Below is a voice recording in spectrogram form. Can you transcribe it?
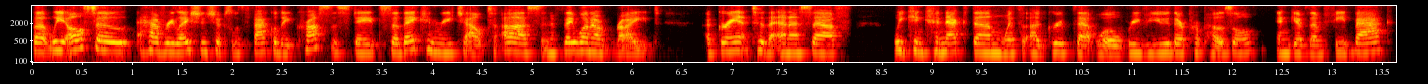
but we also have relationships with faculty across the state so they can reach out to us. And if they want to write a grant to the NSF, we can connect them with a group that will review their proposal and give them feedback.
